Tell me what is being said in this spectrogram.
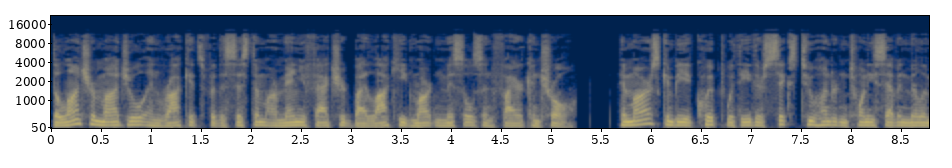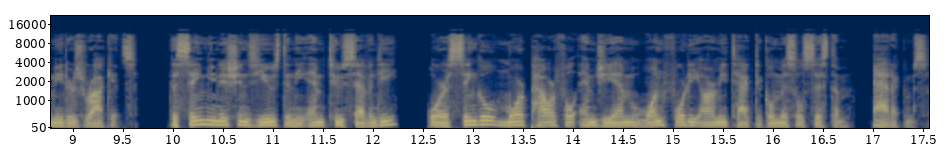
The launcher module and rockets for the system are manufactured by Lockheed Martin Missiles and Fire Control. HIMARS can be equipped with either six 227mm rockets, the same munitions used in the M270, or a single, more powerful MGM-140 Army Tactical Missile System, ATACMS.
